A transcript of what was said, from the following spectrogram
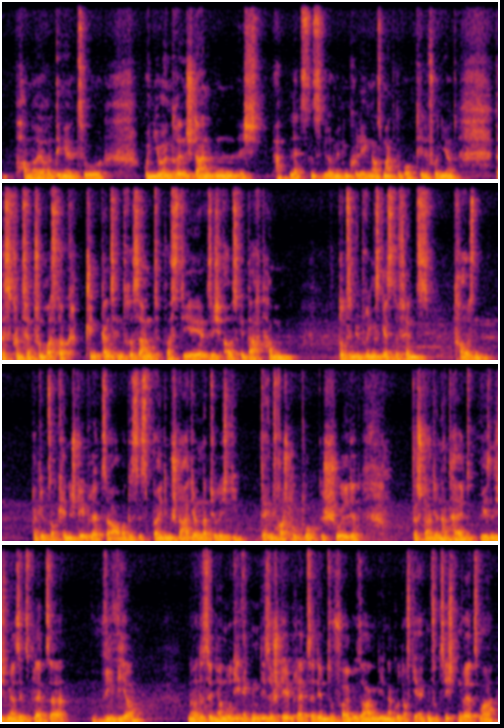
ein paar neuere Dinge zu Union drin standen. Ich habe letztens wieder mit einem Kollegen aus Magdeburg telefoniert. Das Konzept von Rostock klingt ganz interessant, was die sich ausgedacht haben. Dort sind übrigens Gästefans draußen. Da gibt es auch keine Stehplätze, aber das ist bei dem Stadion natürlich die, der Infrastruktur geschuldet. Das Stadion hat halt wesentlich mehr Sitzplätze wie wir. Na, das sind ja nur die Ecken, diese Stehplätze. Demzufolge sagen die, na gut, auf die Ecken verzichten wir jetzt mal.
